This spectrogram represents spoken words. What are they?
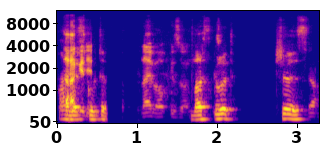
Alles Danke Gute. Dir. Bleib auch gesund. Mach's gut. Tschüss. Ja.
